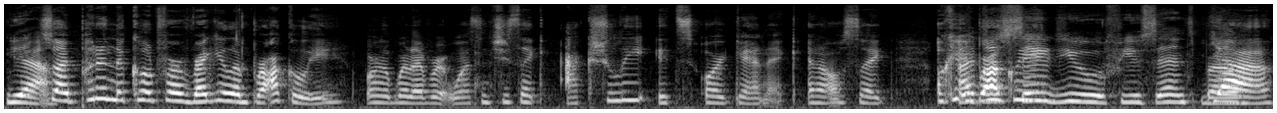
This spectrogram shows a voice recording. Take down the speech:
Yeah. So I put in the code for a regular broccoli or whatever it was, and she's like, "Actually, it's organic." And I was like, "Okay, I broccoli." saved you a few cents, bro. Yeah,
